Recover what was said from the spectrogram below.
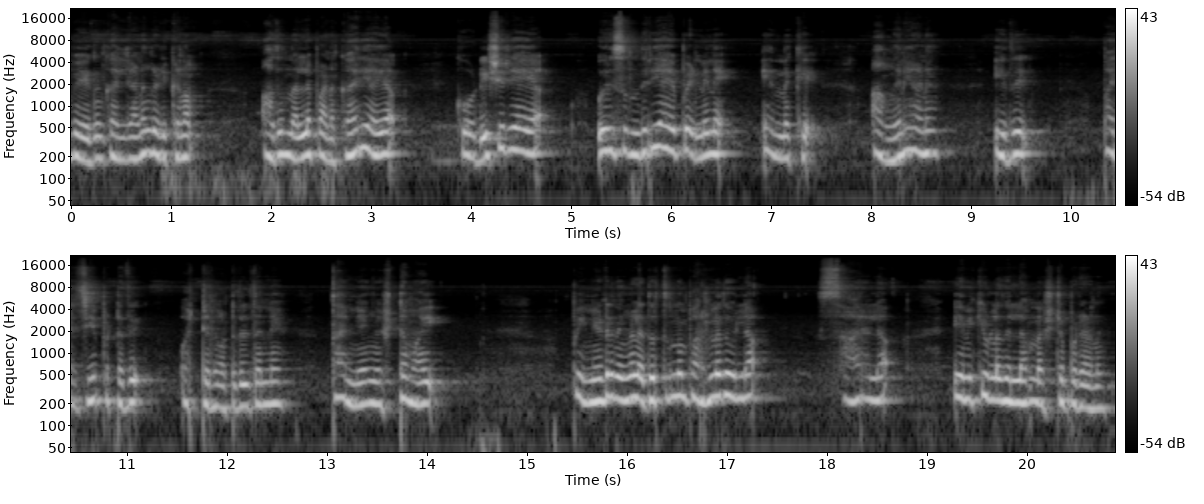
വേഗം കല്യാണം കഴിക്കണം. അതും നല്ല പണക്കാരിയായ കോടീശ്വരിയായ ഒരു സുന്ദരിയായ പെണ്ണിനെ എന്നൊക്കെ. അങ്ങനെയാണ് ഇത് പരിചയപ്പെട്ടത്. ഒറ്റ നോട്ടത്തിൽ തന്നെ തന്നെ അങ്ങ് ഇഷ്ടമായി. പിന്നീട് നിങ്ങൾ എതിർത്തൊന്നും പറഞ്ഞതുമില്ല. സാരല്ല എനിക്കുള്ളതെല്ലാം നഷ്ടപ്പെടാണ്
